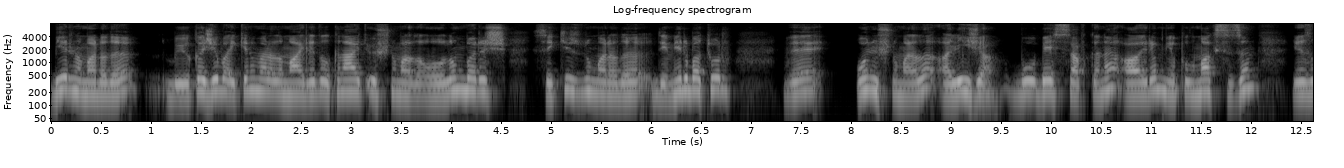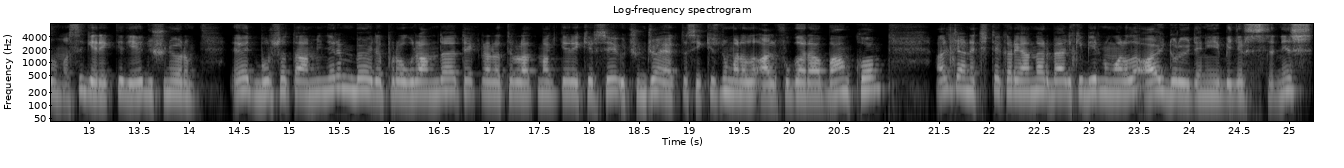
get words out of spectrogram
1 numaralı Büyük Acıba, 2 numaralı My Little Knight, 3 numaralı Oğlum Barış, 8 numaralı Demir Batur ve 13 numaralı Alija. Bu 5 safkana ayrım yapılmaksızın yazılması gerekli diye düşünüyorum. Evet Bursa tahminlerim böyle programda tekrar hatırlatmak gerekirse 3. ayakta 8 numaralı Alfugara Banko, Alternatifte arayanlar belki bir numaralı Aydur'u deneyebilirsiniz.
